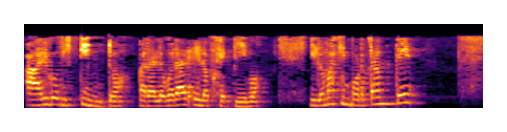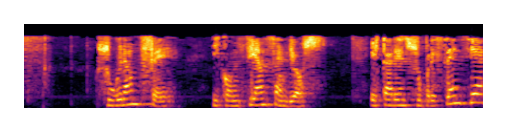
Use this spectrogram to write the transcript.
a algo distinto para lograr el objetivo. Y lo más importante, su gran fe y confianza en Dios. estar en su presencia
